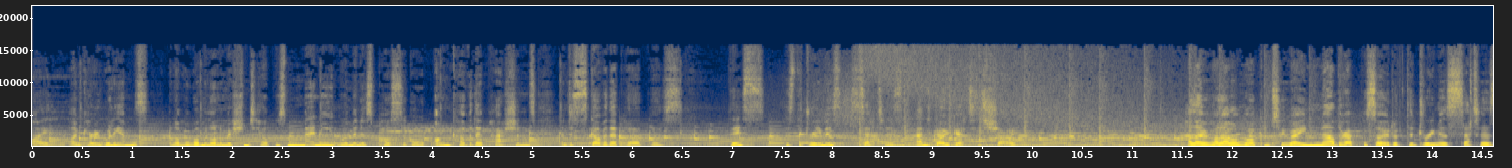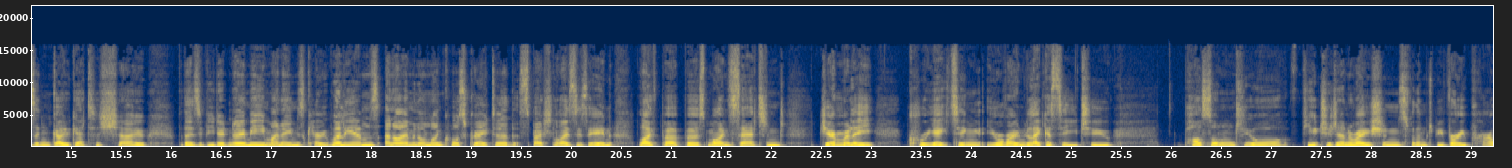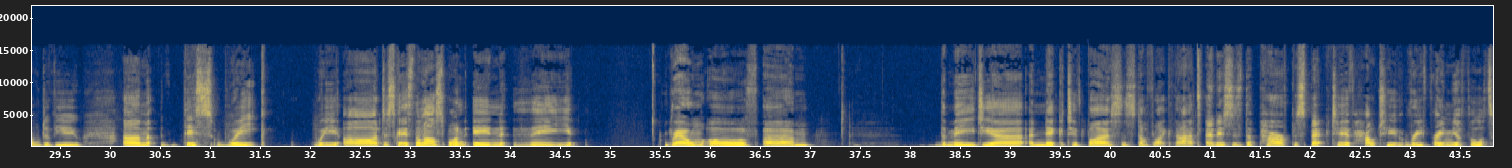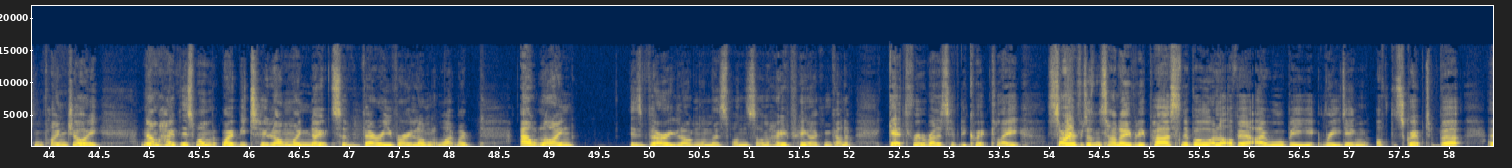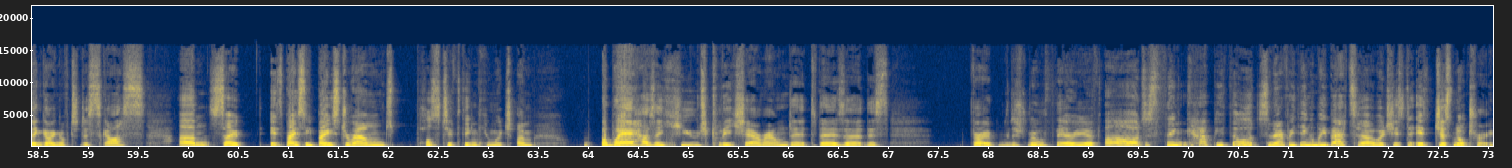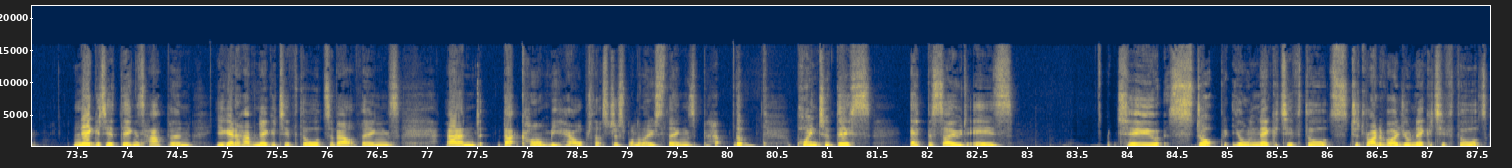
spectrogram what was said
Hi, I'm Kerry Williams, and I'm a woman on a mission to help as many women as possible uncover their passions and discover their purpose. This is the Dreamers, Setters, and Go Getters show. Hello, hello, and welcome to another episode of the Dreamers, Setters, and Go Getters show. For those of you who don't know me, my name is Kerry Williams, and I am an online course creator that specialises in life purpose, mindset, and generally creating your own legacy to pass on to your future generations for them to be very proud of you. Um, this week we are discussing. It's the last one in the realm of um, the media and negative bias and stuff like that. And this is the power of perspective: how to reframe your thoughts and find joy. Now, I'm hoping this one won't be too long. My notes are very, very long. Like my outline is very long on this one, so I'm hoping I can kind of get through it relatively quickly. Sorry if it doesn't sound overly personable. A lot of it I will be reading off the script, but I think going off to discuss. Um, so it's basically based around positive thinking, which I'm aware has a huge cliche around it. There's a this very this real theory of oh, just think happy thoughts and everything will be better, which is it's just not true negative things happen. You're going to have negative thoughts about things, and that can't be helped. That's just one of those things. The point of this episode is to stop your negative thoughts, to try and avoid your negative thoughts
